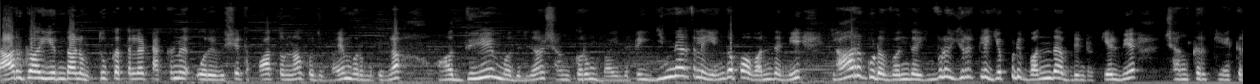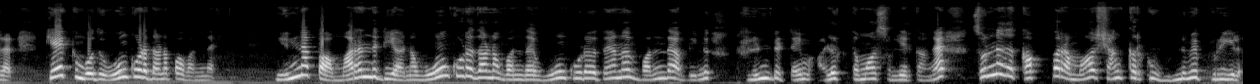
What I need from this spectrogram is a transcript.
யாருக்கா இருந்தாலும் தூக்கத்துல டக்குன்னு ஒரு விஷயத்த பார்த்தோம்னா கொஞ்சம் பயம் வரும் பார்த்தீங்களா அதே மாதிரி தான் சங்கரும் பயந்துட்டு இந்நேரத்துல எங்கப்பா வந்த நீ? யாரு கூட வந்த? இவ்வளவு இருட்டுல எப்படி வந்த? அப்படின்ற கேள்வியை சங்கர் கேட்கிறார் கேட்கும்போது உன் கூட தானப்பா வந்தேன். என்னப்பா மறந்துட்டியா? நான் உன் கூட தானே வந்தேன். உன் கூட தானே வந்தேன் அப்படின்னு ரெண்டு டைம் அழுத்தமாக சொல்லியிருக்காங்க. சொன்னதுக்கப்புறமா சங்கருக்கு ஒன்றுமே புரியல.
